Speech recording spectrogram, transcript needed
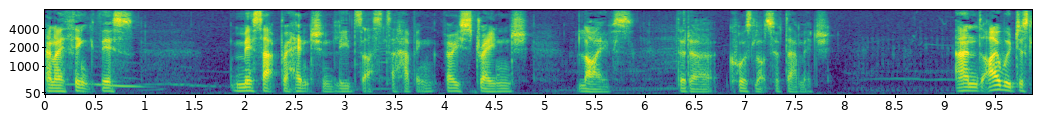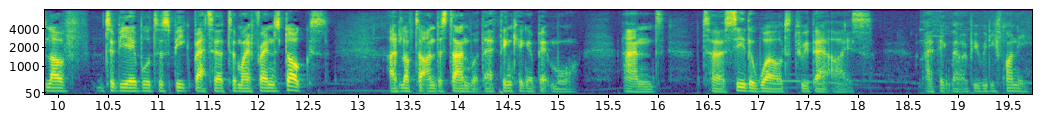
And I think this misapprehension leads us to having very strange lives that cause lots of damage. And I would just love to be able to speak better to my friends' dogs. I'd love to understand what they're thinking a bit more and to see the world through their eyes. I think that would be really funny.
